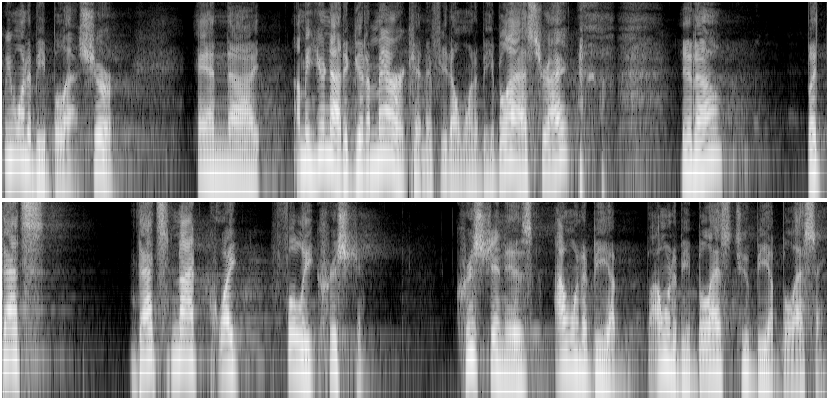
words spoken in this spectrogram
We want to be blessed, sure. And uh, I mean, you're not a good American if you don't want to be blessed, right? you know? But that's, that's not quite fully Christian. Christian is, I want to be a, I want to be blessed to be a blessing.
